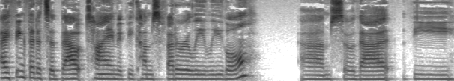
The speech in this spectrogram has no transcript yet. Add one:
I think that it's about time it becomes federally legal, um, so that the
